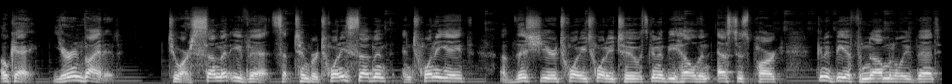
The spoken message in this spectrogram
Okay, you're invited to our summit event September 27th and 28th of this year, 2022. It's going to be held in Estes Park. It's going to be a phenomenal event.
